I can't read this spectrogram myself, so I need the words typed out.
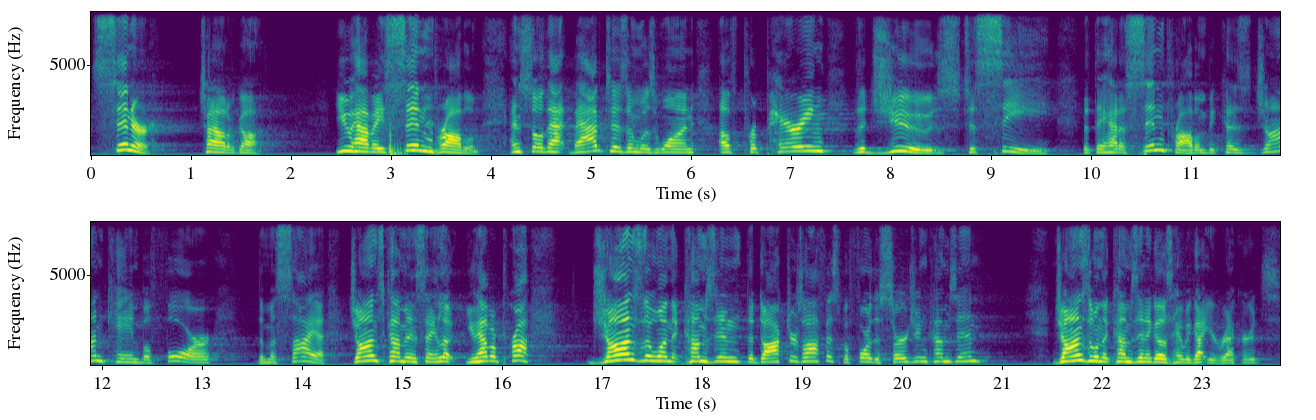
sinner child of God. You have a sin problem. And so that baptism was one of preparing the Jews to see that they had a sin problem because John came before the Messiah. John's coming and saying, Look, you have a problem. John's the one that comes in the doctor's office before the surgeon comes in. John's the one that comes in and goes, Hey, we got your records.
